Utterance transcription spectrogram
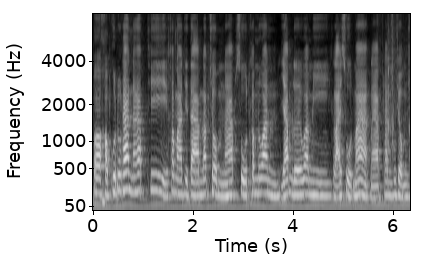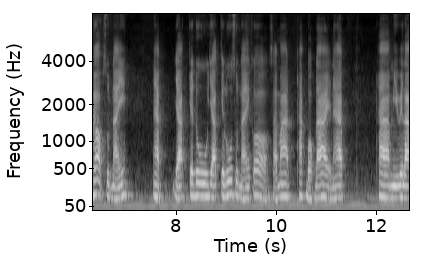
ก็ขอบคุณทุกท่านนะครับ ที่เข้ามาติดตามรับชมนะครับ สูตรคำนวณย้ำเลยว่ามีหลายสูตรมากนะครับ ท่านผู้ชมชอบสูตรไหนนะครับ อยากจะดูอยากจะรู้สูตรไหนก็สามารถทักบอกได้นะครับ ถ้ามีเวลา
